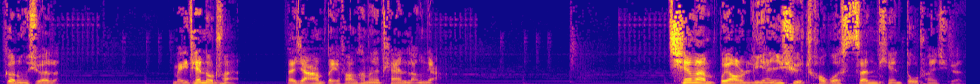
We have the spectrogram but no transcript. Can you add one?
各种靴子，每天都穿。再加上北方可能天冷点千万不要连续超过三天都穿靴子，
